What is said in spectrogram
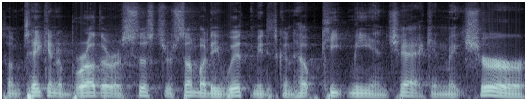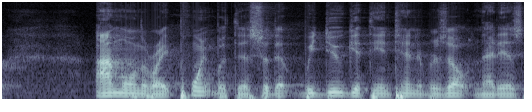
So I'm taking a brother or sister, somebody with me that's going to help keep me in check and make sure I'm on the right point with this so that we do get the intended result. And that is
